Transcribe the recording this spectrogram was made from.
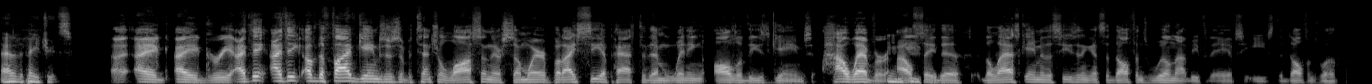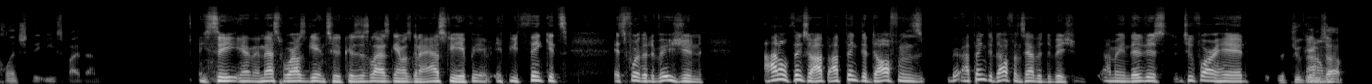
out of the Patriots. I, I I agree. I think I think of the five games, there's a potential loss in there somewhere, but I see a path to them winning all of these games. However, I'll Mhm. say this: the last game of the season against the Dolphins will not be for the AFC East. The Dolphins will have clinched the East by then. You see, and, and that's where I was getting to because this last game I was going to ask you if, if if you think it's it's for the division. I don't think so. I, I think the Dolphins. I think the Dolphins have the division. I mean, they're just too far ahead. They're two games Um, up,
